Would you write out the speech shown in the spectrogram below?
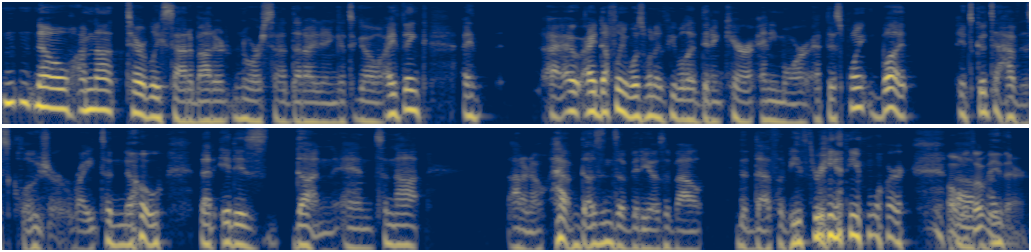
no, I'm not terribly sad about it, nor sad that I didn't get to go. I think I, I, I definitely was one of the people that didn't care anymore at this point, but it's good to have this closure, right? To know that it is done and to not, I don't know, have dozens of videos about the death of E3 anymore. Oh, well, um, they'll be there.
